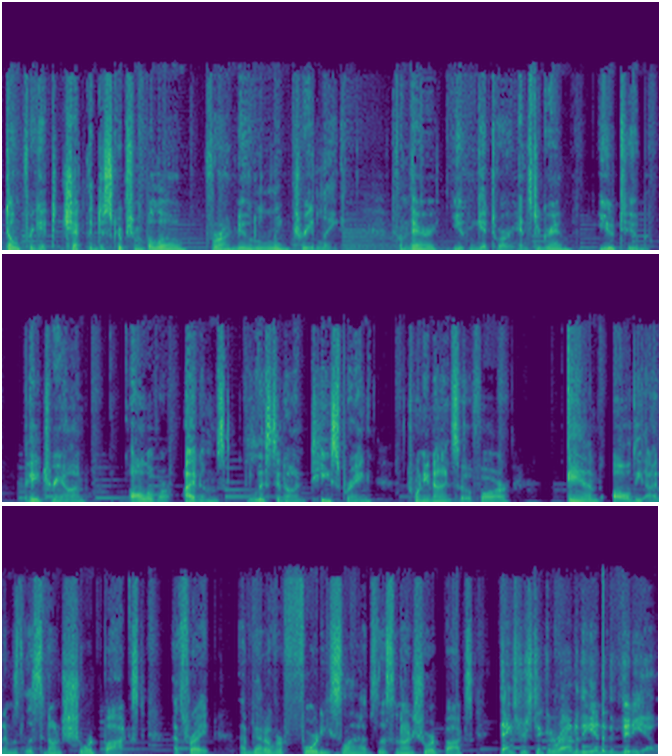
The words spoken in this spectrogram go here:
Don't forget to check the description below for our new Linktree link. From there, you can get to our Instagram, YouTube, Patreon, all of our items listed on Teespring, 29 so far, and all the items listed on Shortboxed. That's right, I've got over 40 slabs listed on Shortbox. Thanks for sticking around to the end of the video.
